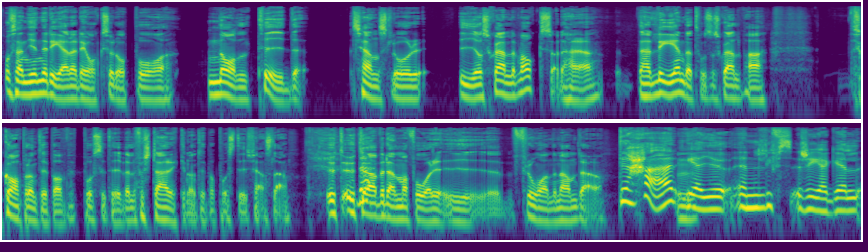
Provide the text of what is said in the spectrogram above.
Och sen genererar det också då på nolltid känslor i oss själva också. Det här, det här leendet hos oss själva skapar någon typ av positiv, eller förstärker någon typ av positiv känsla. Ut, utöver den man får i, från den andra. Det här Mm. är ju en livsregel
